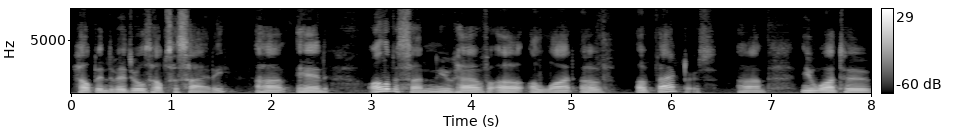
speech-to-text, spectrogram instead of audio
help individuals, help society? Uh, and all of a sudden, you have a, a lot of, of factors. Um, you want to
